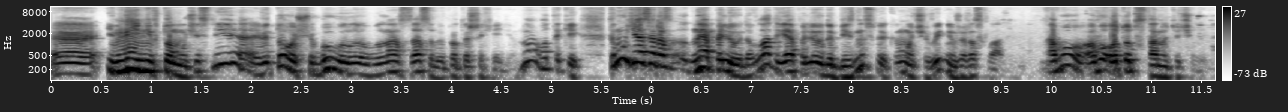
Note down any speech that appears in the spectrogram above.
Е, і нині в тому числі від того, що був у нас засоби проти шахідів. Ну, от такий. Тому я зараз не апелюю до влади, я апелюю до бізнесу, якому очевидні вже розклади. Або, або отут стануть очевидні.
